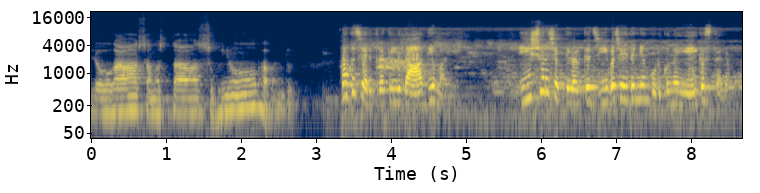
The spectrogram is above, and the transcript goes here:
ലോകാ സമസ്ത സുഖിനോ ഭവന്തു. ലോക ചരിത്രത്തിൽ ഇതാദ്യമായി ഈശ്വര ശക്തികൾക്ക് ജീവചൈതന്യം കൊടുക്കുന്ന ഏക സ്ഥലം.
